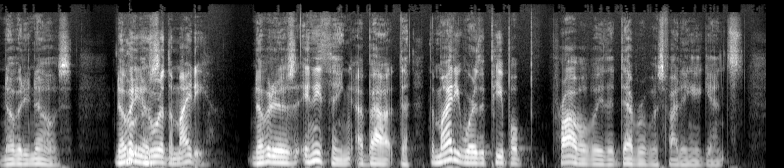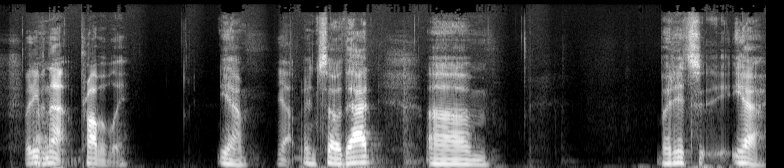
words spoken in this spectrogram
Nobody knows. Nobody who, knows. Who are the mighty? Nobody knows anything about the the mighty. Were the people probably that Deborah was fighting against. But even uh, that, probably. Yeah. Yeah. And so that, um, but it's yeah.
